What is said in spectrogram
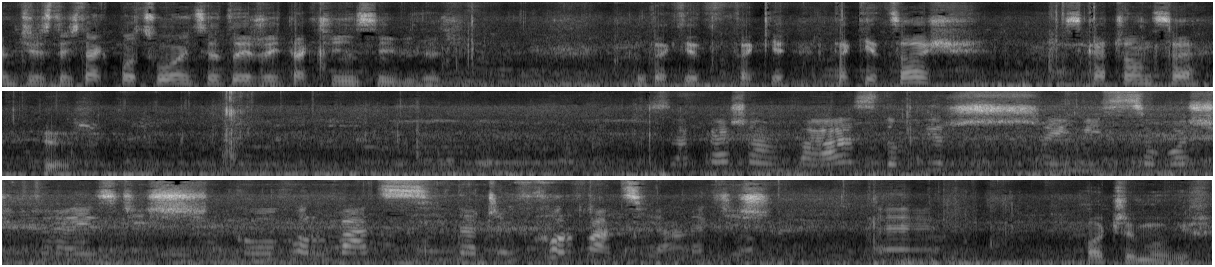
Powiem Ci, jesteś tak pod słońce, to jeżeli tak się nic nie widać. To takie, takie, takie coś skaczące, wiesz. Zapraszam Was do pierwszej miejscowości, która jest gdzieś koło Chorwacji, znaczy w Chorwacji, ale gdzieś... E, O czym mówisz?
